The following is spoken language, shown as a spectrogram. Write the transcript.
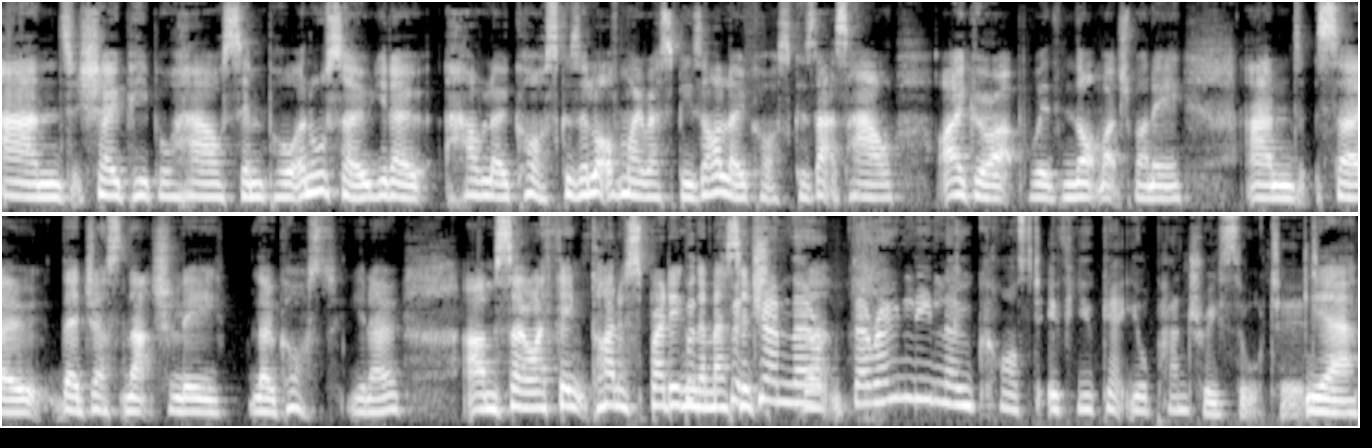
and show people how simple and also, you know, how low cost. Because a lot of my recipes are low cost because that's how I grew up with not much money. And so they're just naturally low cost, you know? Um, so I think kind of spreading but, the message. But Gem, they're, that, they're only low cost if you get your pantry sorted. Yeah.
